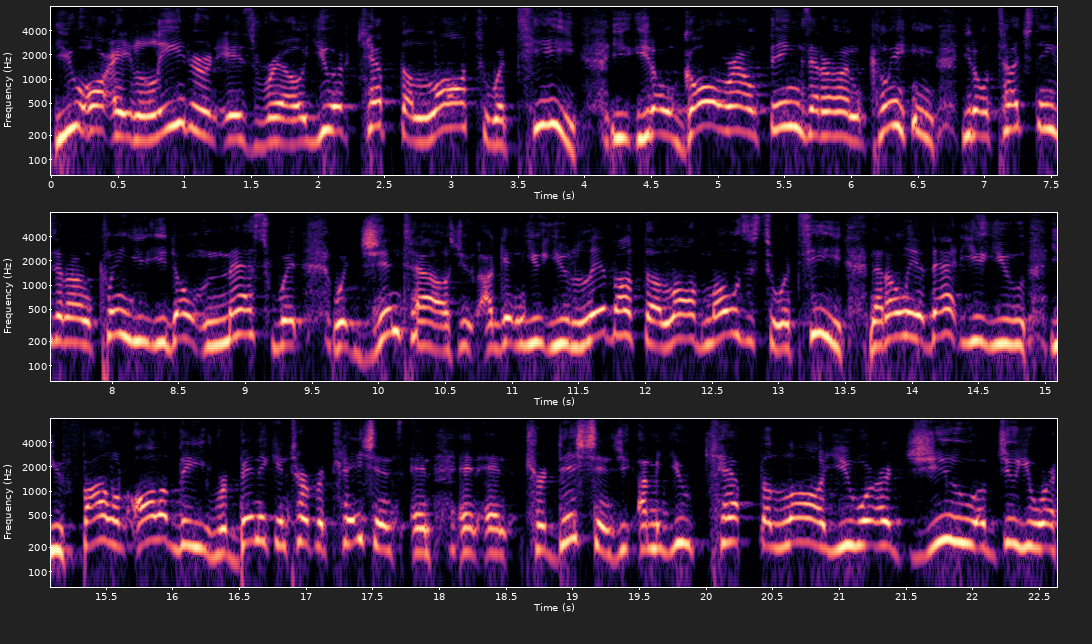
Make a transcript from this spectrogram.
You are a leader in Israel. You have kept the law to a T. You, you don't go around things that are unclean. You don't touch things that are unclean. You, you don't mess with, with Gentiles. You, again, you, you live out the law of Moses to a T. Not only that, you, you, you followed all of the rabbinic and, and, and traditions. You, I mean, you kept the law. You were a Jew of Jew. You were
